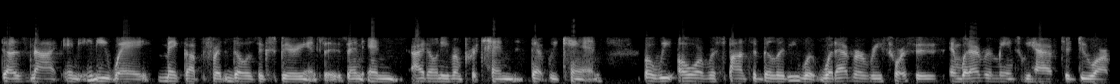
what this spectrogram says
does not in any way make up for those experiences, and, and I don't even pretend that we can. But we owe a responsibility with whatever resources and whatever means we have to do our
